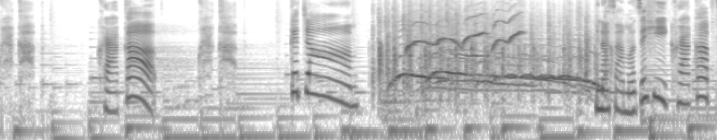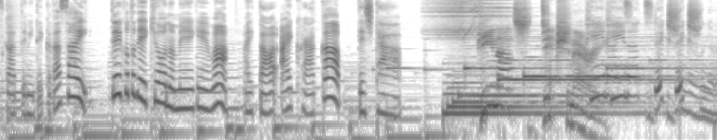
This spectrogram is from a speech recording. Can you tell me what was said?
Crack up Crack up Crack up Good job! 皆さんもぜひ Crack up 使ってみてくださいということで今日の名言は I thought I crack up でした Peanuts Dictionary Peanuts Dictionary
